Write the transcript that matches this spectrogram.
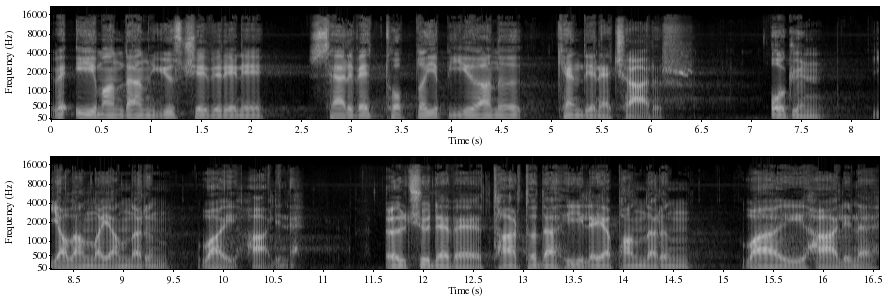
ve imandan yüz çevireni servet toplayıp yığanı kendine çağırır. O gün yalanlayanların vay haline. Ölçüde ve tartıda hile yapanların vay haline.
